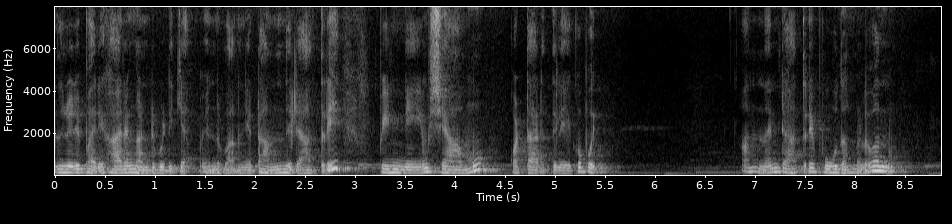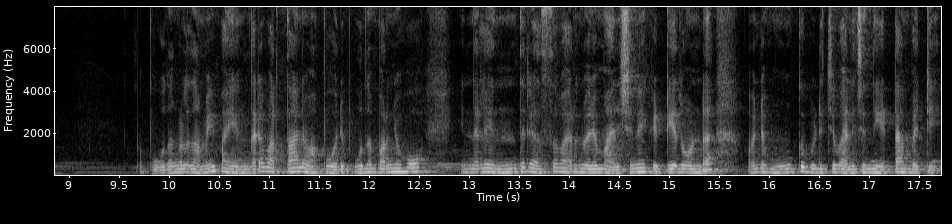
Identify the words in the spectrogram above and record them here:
ഇതിനൊരു പരിഹാരം കണ്ടുപിടിക്കാം എന്ന് പറഞ്ഞിട്ട് അന്ന് രാത്രി പിന്നെയും ശ്യാമു കൊട്ടാരത്തിലേക്ക് പോയി. അന്നും രാത്രി ഭൂതങ്ങൾ വന്നു. അപ്പോൾ ഭൂതങ്ങൾ തമ്മിൽ ഭയങ്കര വർത്താനം. അപ്പോൾ ഒരു ഭൂതം പറഞ്ഞു ഹോ ഇന്നലെ എന്ത് രസമായിരുന്നു ഒരു മനുഷ്യനെ കിട്ടിയതുകൊണ്ട് അവന്റെ മൂക്ക് പിടിച്ച് വലിച്ച് നീട്ടാൻ പറ്റി.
